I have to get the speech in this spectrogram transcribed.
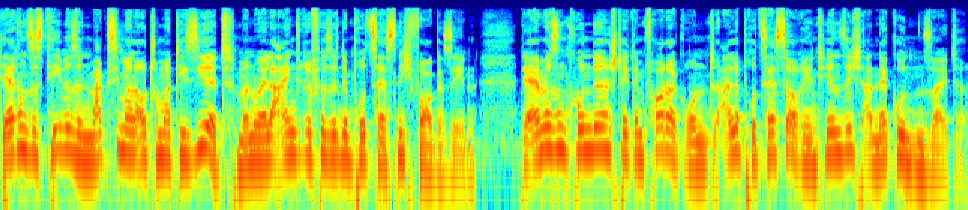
Deren Systeme sind maximal automatisiert, manuelle Eingriffe sind im Prozess nicht vorgesehen. Der Amazon-Kunde steht im Vordergrund, alle Prozesse orientieren sich an der Kundenseite.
